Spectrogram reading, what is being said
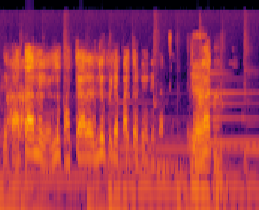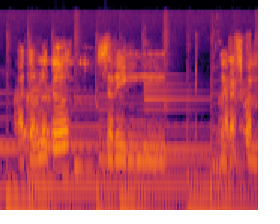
ini kata nih lu pacaran lu punya pacar nih kata Ya. cuman pacar lu tuh sering ngerespon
